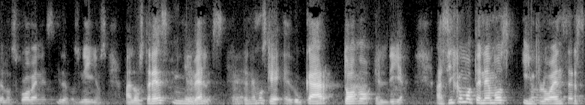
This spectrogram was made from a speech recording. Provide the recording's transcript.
de los jóvenes y de los niños, a los tres niveles. Tenemos que educar todo el día. Así como tenemos influencers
